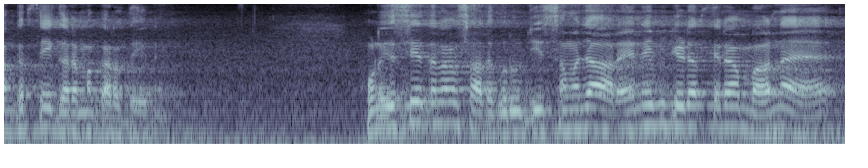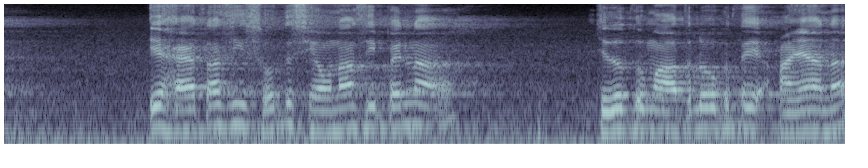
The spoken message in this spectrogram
ਅੱਗ ਤੇ ਗਰਮ ਕਰਦੇ ਨੇ। ਹੁਣ ਇਸੇ ਤਰ੍ਹਾਂ ਸਤਿਗੁਰੂ ਜੀ ਸਮਝਾ ਰਹੇ ਨੇ ਵੀ ਜਿਹੜਾ ਤੇਰਾ ਮਨ ਹੈ, ਇਹ ਹੈ ਤਾਂ ਸੀ ਸੁੱਧ, ਸਿਉਣਾ ਸੀ ਪਹਿਲਾਂ। ਜਦੋਂ ਤੂੰ ਮਾਤ ਲੋਕ ਤੇ ਆਇਆ ਨਾ,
